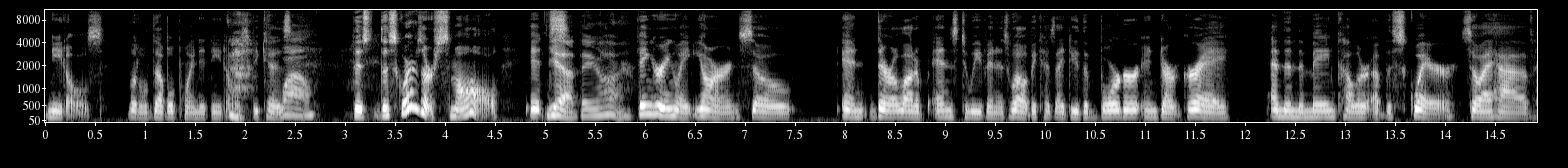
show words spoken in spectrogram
needles, little double pointed needles, because Wow. the, the squares are small. It's Yeah, they are. fingering weight yarn, so and there are a lot of ends to weave in as well because I do the border in dark gray and then the main color of the square. So I have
